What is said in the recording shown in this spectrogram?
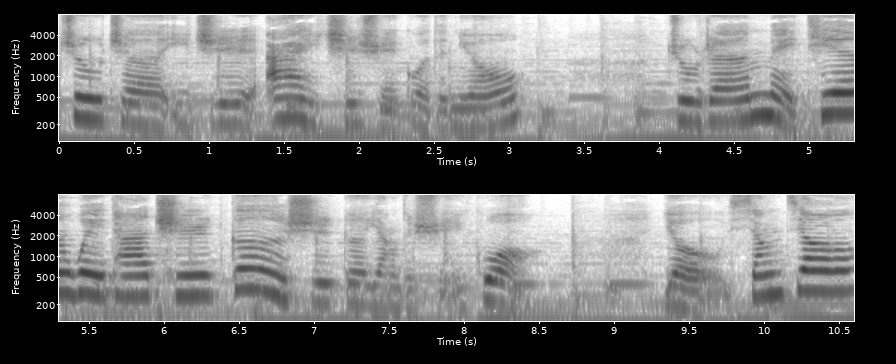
住着一只爱吃水果的牛，主人每天喂它吃各式各样的水果，有香蕉、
